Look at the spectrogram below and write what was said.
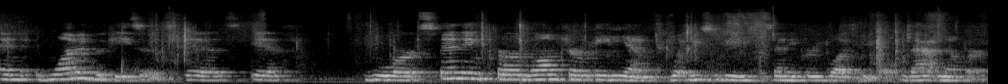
and one of the pieces is if your spending per long-term ADM, what used to be spending per equalized people, that number,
